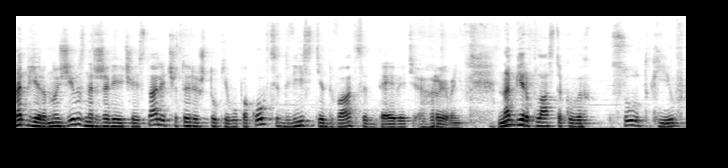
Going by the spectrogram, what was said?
Набір ножів з нержавіючої сталі 4 штуки в упаковці 229 гривень. Набір пластикових сутків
